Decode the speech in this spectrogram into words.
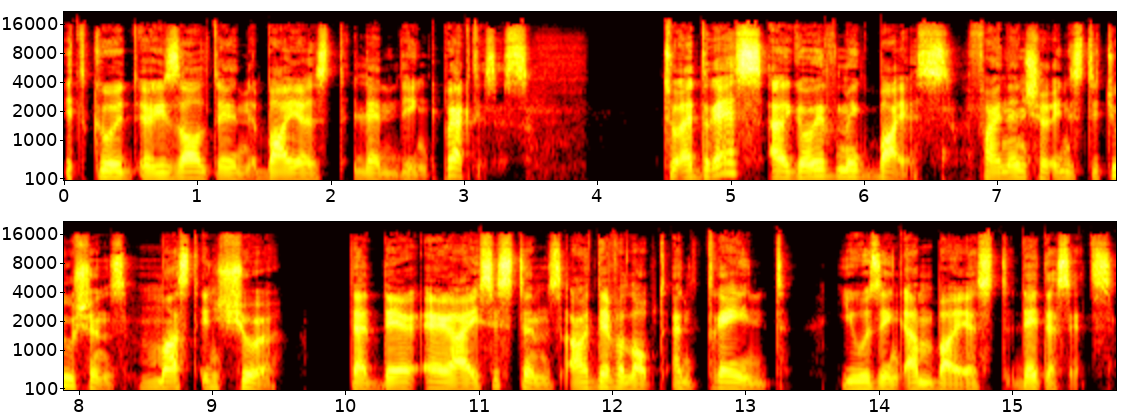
it could result in biased lending practices. To address algorithmic bias, financial institutions must ensure that their AI systems are developed and trained using unbiased datasets.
